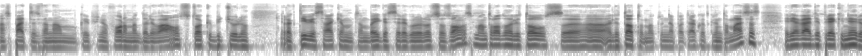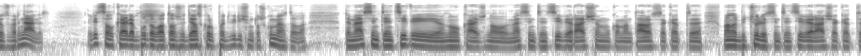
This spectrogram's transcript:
mes patys vienam kaip žinio forume dalyvavom su tokiu bičiuliu ir aktyviai sakėm, ten baigėsi reguliarus sezonas, man atrodo, Alitaus, Alita tuo metu nepateko atkrintamasis ir jie vedė prieki Nerijos Varnelis. Jis LKL būdavo tas žaidėjas, kur po 20 taškų mesdavo. Tai mes intensyviai, nu ką žinau, mes intensyviai rašėm komentaruose, kad mano bičiulis intensyviai rašė, kad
